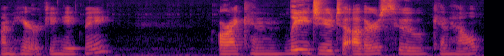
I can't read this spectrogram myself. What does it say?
I'm here if you need me or I can lead you to others who can help?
